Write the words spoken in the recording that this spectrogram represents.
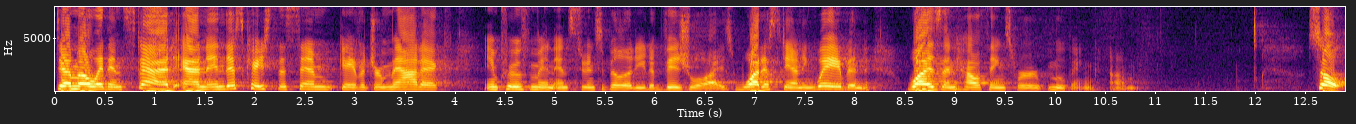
demo it instead. And in this case, the sim gave a dramatic improvement in students' ability to visualize what a standing wave and was and how things were moving. Um, so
